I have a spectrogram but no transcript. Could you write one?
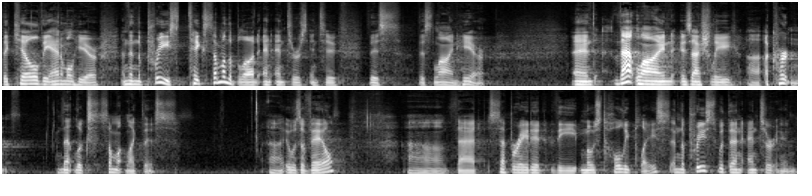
they kill the animal here, and then the priest takes some of the blood and enters into this, this line here. And that line is actually uh, a curtain that looks somewhat like this. Uh, it was a veil uh, that separated the most holy place, and the priest would then enter in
